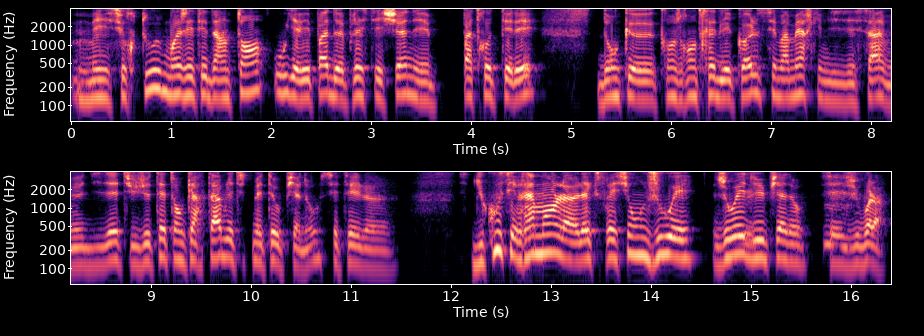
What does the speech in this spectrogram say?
mais surtout, moi, j'étais d'un temps où il n'y avait pas de PlayStation et pas trop de télé. Donc, euh, quand je rentrais de l'école, c'est ma mère qui me disait ça. Elle me disait, tu jetais ton cartable et tu te mettais au piano. C'était le. Du coup, c'est vraiment l'expression jouer, jouer du piano. C'est mmh. voilà,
